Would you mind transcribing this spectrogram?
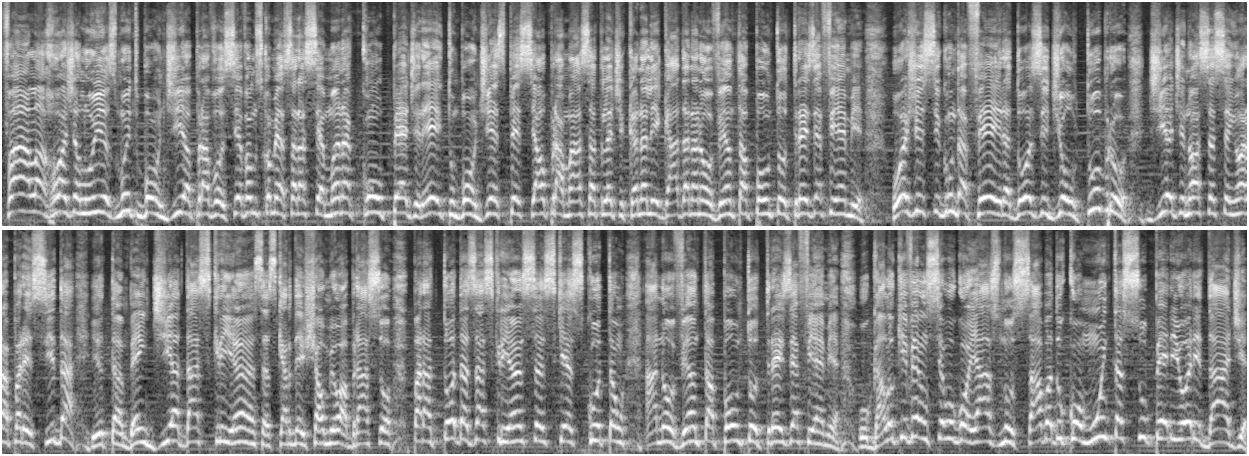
Fala, Roger Luiz, muito bom dia para você. Vamos começar a semana com o pé direito. Um bom dia especial pra massa atleticana ligada na 90.3 FM. Hoje, segunda-feira, 12 de outubro, dia de Nossa Senhora Aparecida e também dia das crianças. Quero deixar o meu abraço para todas as crianças que escutam a 90.3 FM. O Galo que venceu o Goiás no sábado com muita superioridade.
